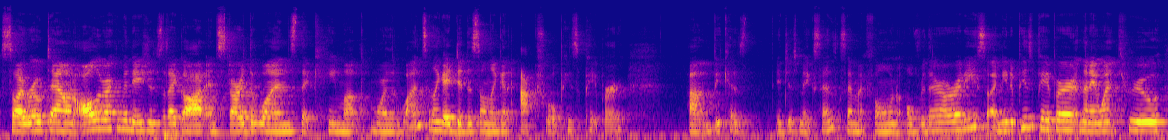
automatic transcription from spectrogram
so I wrote down all the recommendations that I got and starred the ones that came up more than once. And like I did this on like an actual piece of paper um, because it just makes sense because I have my phone over there already. So I need a piece of paper. And then I went through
